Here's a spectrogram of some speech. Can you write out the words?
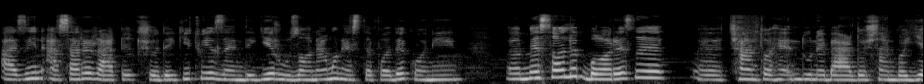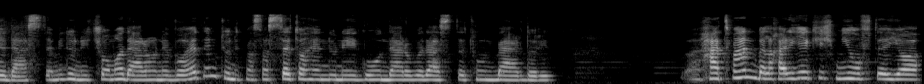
از این اثر رقیق شدگی توی زندگی روزانمون استفاده کنیم. مثال بارز چند تا هندونه برداشتن با یه دسته. می‌دونید شما در آن واحد نمی‌تونید مثلا سه تا هندونه گنده رو با دستتون بردارید. حتما بالاخره یکیش میفته یا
